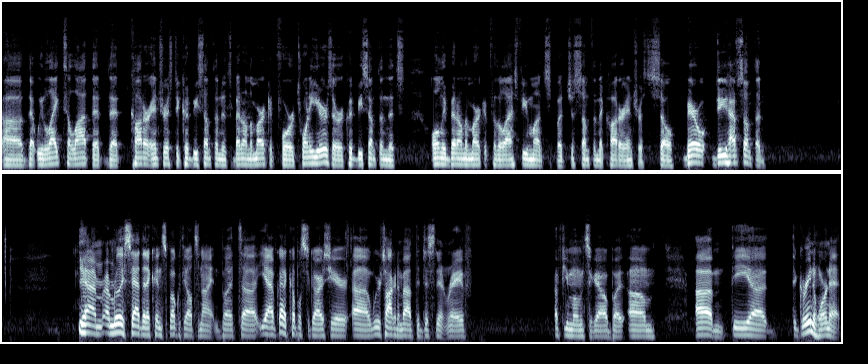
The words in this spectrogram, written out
uh, that we liked a lot that that caught our interest. It could be something that's been on the market for 20 years, or it could be something that's only been on the market for the last few months, but just something that caught our interest. So, Bear, do you have something? Yeah, I'm, I'm really sad that I couldn't smoke with y'all tonight, but uh, yeah, I've got a couple cigars here. Uh, we were talking about the Dissident Rave a few moments ago, but um, um, the uh, the Green Hornet,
